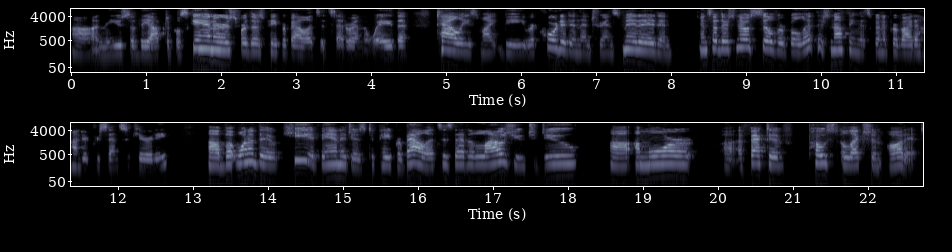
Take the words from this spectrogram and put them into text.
uh, and the use of the optical scanners for those paper ballots, et cetera, and the way the tallies might be recorded and then transmitted. And, and so there's no silver bullet. There's nothing that's going to provide 100% security. Uh, but one of the key advantages to paper ballots is that it allows you to do uh, a more uh, effective post-election audit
